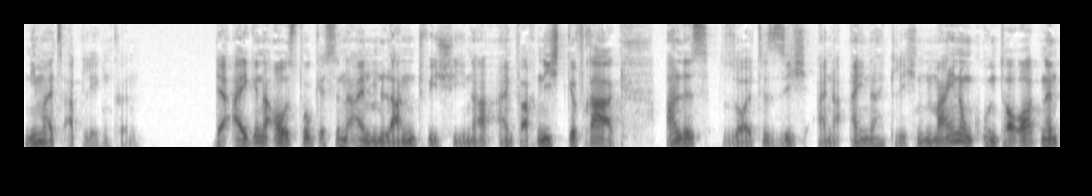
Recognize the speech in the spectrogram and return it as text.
niemals ablegen können. Der eigene Ausdruck ist in einem Land wie China einfach nicht gefragt. Alles sollte sich einer einheitlichen Meinung unterordnen,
